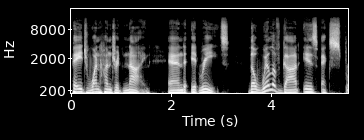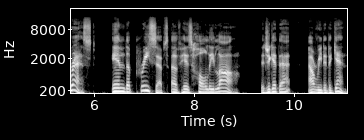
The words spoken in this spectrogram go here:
page 109, and it reads The will of God is expressed in the precepts of his holy law. Did you get that? I'll read it again.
